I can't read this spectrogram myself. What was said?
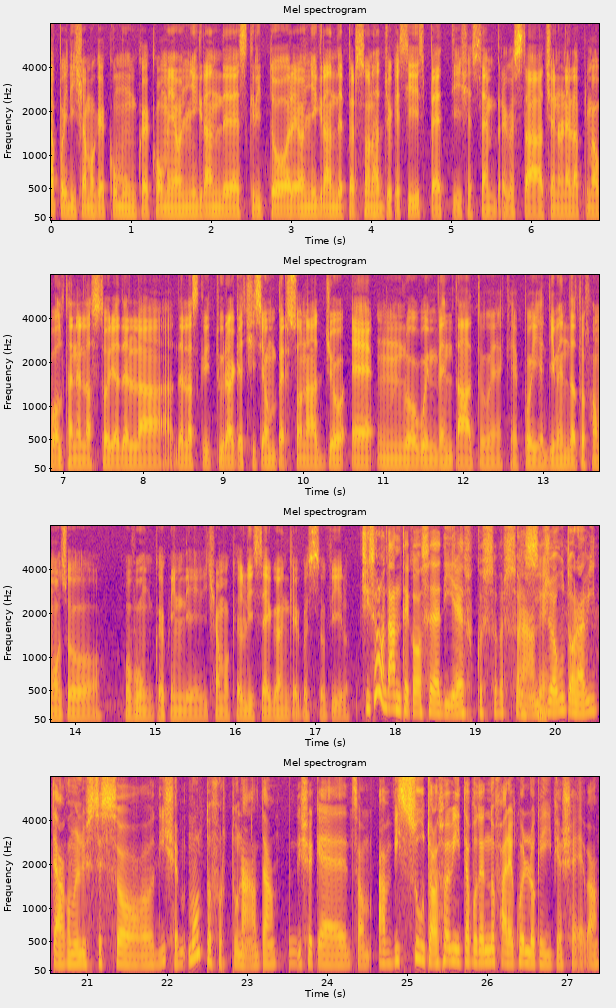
Ma poi diciamo che comunque come ogni grande scrittore, ogni grande personaggio che si rispetti, c'è sempre questa, cioè non è la prima volta nella storia della, della scrittura che ci sia un personaggio e un luogo inventato e che poi è diventato famoso ovunque, quindi diciamo che lui segue anche questo filo. Ci sono tante cose da dire su questo personaggio. Eh sì. Ha avuto una vita, come lui stesso dice, molto fortunata. Dice che insomma, ha vissuto la sua vita potendo fare quello che gli piaceva.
